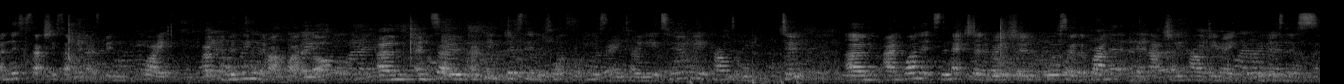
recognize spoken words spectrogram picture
and this is actually something that's been quite, I've been thinking about quite a lot. Um, and so I think just in response to what you were saying, Tony, it's who are we accountable to? Um, and one, it's the next generation, also the planet, and then actually how do you make the business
